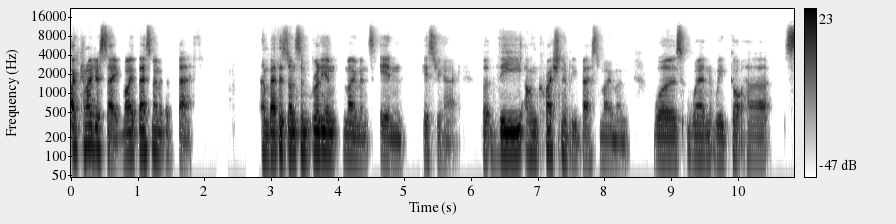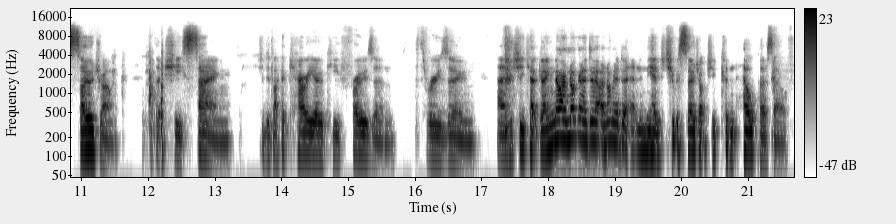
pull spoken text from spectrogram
uh, Can I just say my best moment of Beth? And Beth has done some brilliant moments in History Hack, but the unquestionably best moment was when we got her so drunk that she sang. She did like a karaoke Frozen through Zoom, and she kept going, "No, I'm not going to do it. I'm not going to do it." And in the end, she was so drunk she couldn't help herself.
